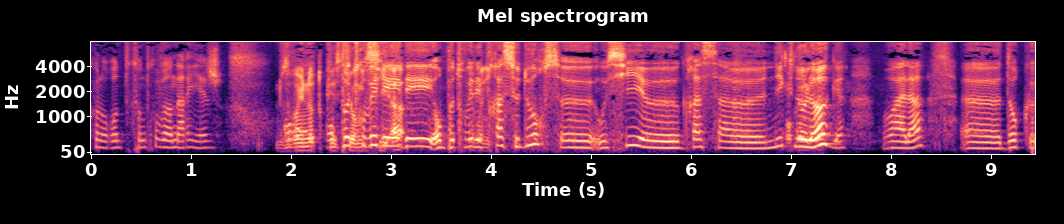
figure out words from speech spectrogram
qu'on trouve en Ariège. une autre on, peut trouver des, on peut trouver des traces d'ours euh, aussi grâce à un ichnologue. Voilà, donc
